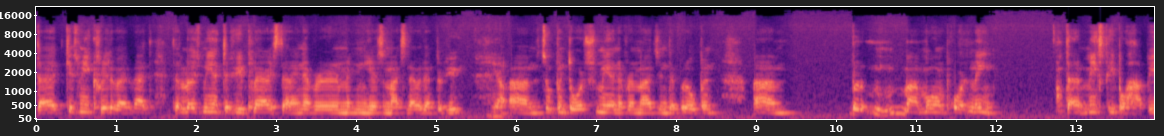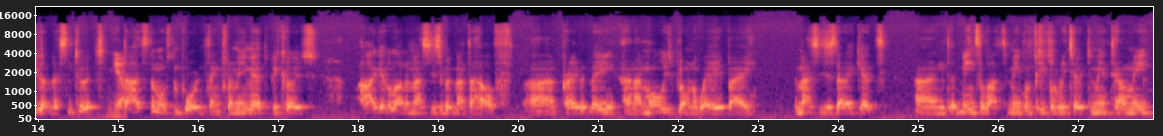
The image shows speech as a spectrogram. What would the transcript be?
that gives me a creative outlet, that allows me to interview players that I never in a million years imagined I would interview. Yeah. Um, it's opened doors for me I never imagined it would open. Um, but uh, more importantly, that it makes people happy that listen to it. Yeah. That's the most important thing for me, mate, because I get a lot of messages about mental health uh, privately, and I'm always blown away by the messages that I get. And it means a lot to me when people reach out to me and tell me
